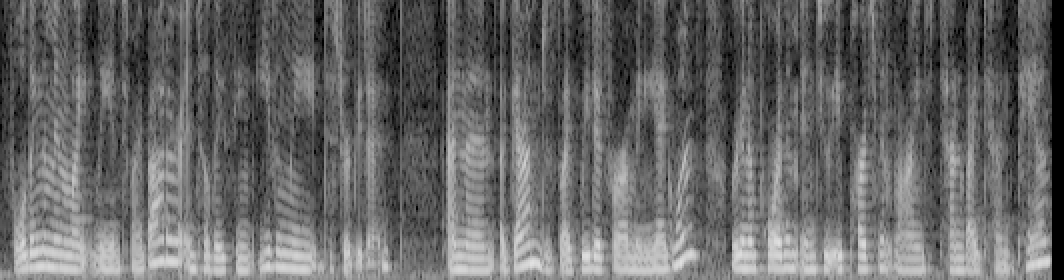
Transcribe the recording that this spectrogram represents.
folding them in lightly into my batter until they seem evenly distributed. And then again, just like we did for our mini egg ones, we're gonna pour them into a parchment lined 10 by 10 pan.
